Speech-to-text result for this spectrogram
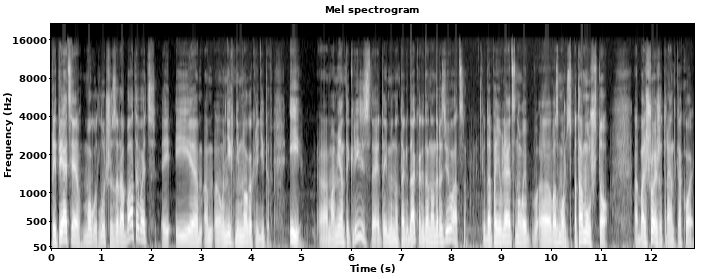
предприятия могут лучше зарабатывать, и, и у них немного кредитов. И Э, моменты кризиса это именно тогда, когда надо развиваться, когда появляется новая э, возможность. Потому что большой же тренд какой?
